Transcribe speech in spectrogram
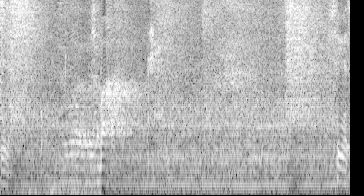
Mira. Baja. Sigue así.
